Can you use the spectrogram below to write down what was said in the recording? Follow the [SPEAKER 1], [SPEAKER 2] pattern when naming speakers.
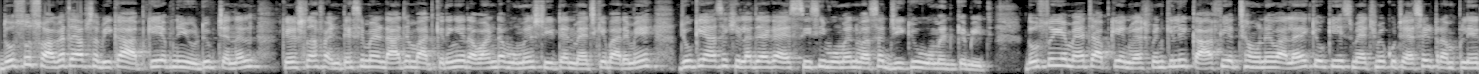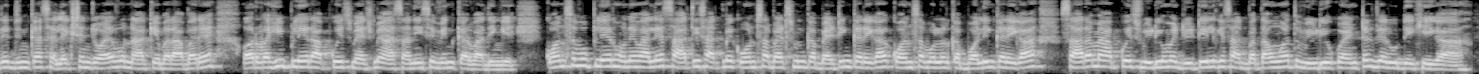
[SPEAKER 1] दोस्तों, स्वागत है आप सभी का आपके अपने यूट्यूब चैनल कृष्णा फैंटेसी में। एंड आज हम बात करेंगे Rwanda women T ten match के बारे में, जो कि यहाँ से खेला जाएगा S C C women versus G Q women के बीच। दोस्तों, ये मैच आपके इन्वेस्टमेंट के लिए काफ़ी अच्छा होने वाला है, क्योंकि इस मैच में कुछ ऐसे ट्रंप प्लेयर है जिनका सिलेक्शन जो है वो ना के बराबर है, और वही प्लेयर आपको इस मैच में आसानी से विन करवा देंगे। कौन से वो प्लेयर होने वाले हैं? साथ ही साथ में कौन सा बैट्समैन का बैटिंग करेगा, कौन सा बॉलर का बॉलिंग करेगा, सारा मैं आपको इस वीडियो में डिटेल के साथ बताऊँगा तो वीडियो को एंटर ज़रूर देखिएगा।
